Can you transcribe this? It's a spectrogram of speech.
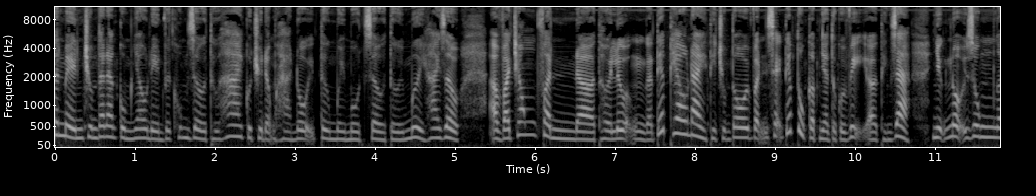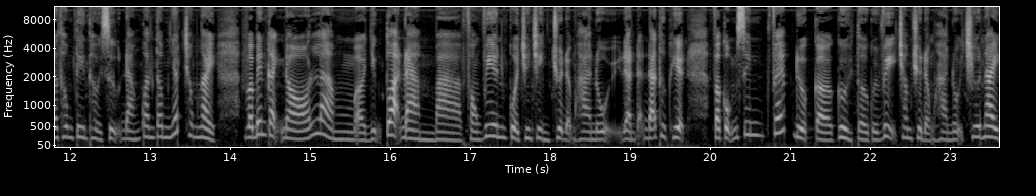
Thân mến, chúng ta đang cùng nhau đến với khung giờ thứ hai của chuyển động Hà Nội từ 11 giờ tới 12 giờ. À, và trong phần à, thời lượng tiếp theo này thì chúng tôi vẫn sẽ tiếp tục cập nhật tới quý vị à, thính giả những nội dung thông tin thời sự đáng quan tâm nhất trong ngày. Và bên cạnh đó là à, những tọa đàm mà phóng viên của chương trình chuyển động Hà Nội đã, đã, đã thực hiện và cũng xin phép được à, gửi tới quý vị trong chuyển động Hà Nội trưa nay.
